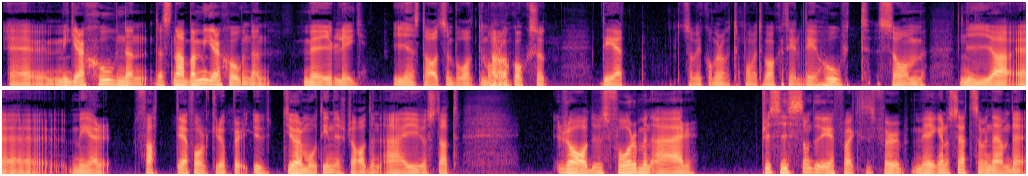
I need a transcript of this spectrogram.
eh, migrationen, den snabba migrationen möjlig i en stad som Baltimore ja. och också det som vi kommer att komma tillbaka till, det hot som nya, eh, mer fattiga folkgrupper utgör mot innerstaden är just att radhusformen är precis som det är faktiskt för Megan och Seth som vi nämnde,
